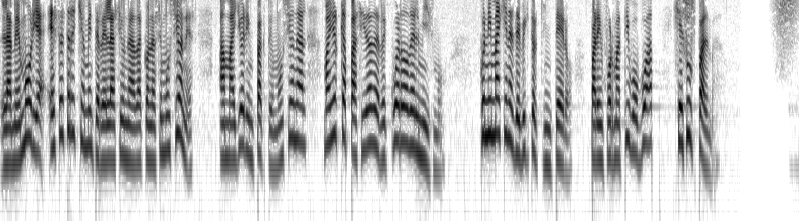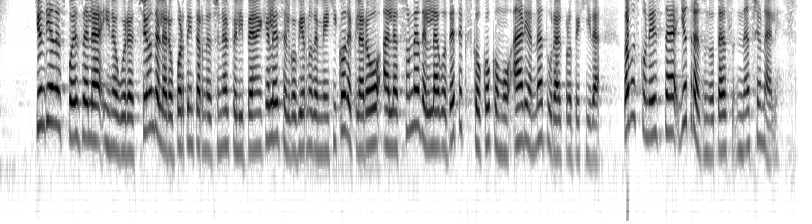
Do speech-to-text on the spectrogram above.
La memoria está estrechamente relacionada con las emociones. A mayor impacto emocional, mayor capacidad de recuerdo del mismo. Con imágenes de Víctor Quintero, para Informativo BUAP, Jesús Palma. Y un día después de la inauguración del Aeropuerto Internacional Felipe Ángeles, el Gobierno de México declaró a la zona del lago de Texcoco como área natural protegida. Vamos con esta y otras notas nacionales.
